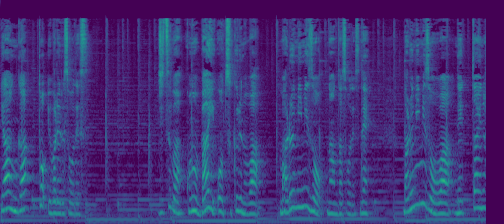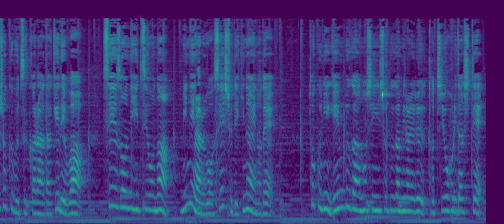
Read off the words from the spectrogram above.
ヤンガと呼ばれるそうです。実はこのバイを作るのはマルミミゾウなんだそうですね。マルミミゾウは熱帯の植物からだけでは生存に必要なミネラルを摂取できないので特に玄武岩の侵食が見られる土地を掘り出して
